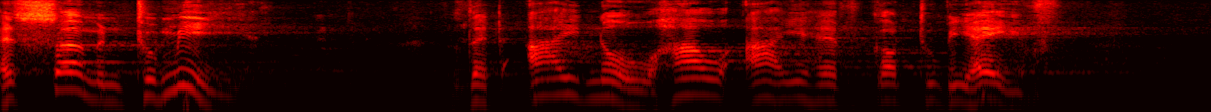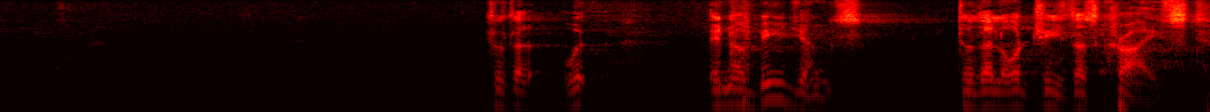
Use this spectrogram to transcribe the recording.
a sermon to me that I know how I have got to behave to the, in obedience to the Lord Jesus Christ.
